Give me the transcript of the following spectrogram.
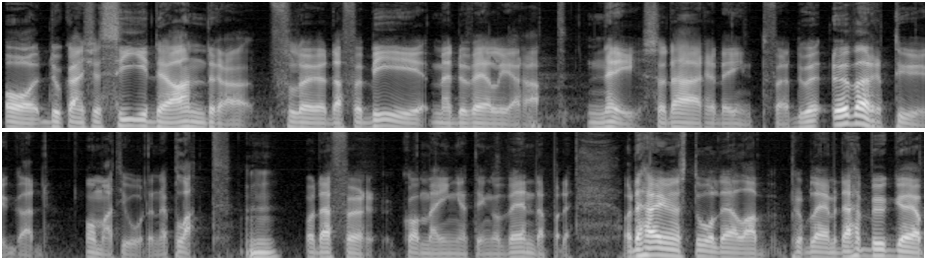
Och du kanske ser det andra flöda förbi, men du väljer att nej, så där är det inte, för du är övertygad om att jorden är platt. Mm. Och därför kommer ingenting att vända på det. Och det här är ju en stor del av problemet. Det här bygger jag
